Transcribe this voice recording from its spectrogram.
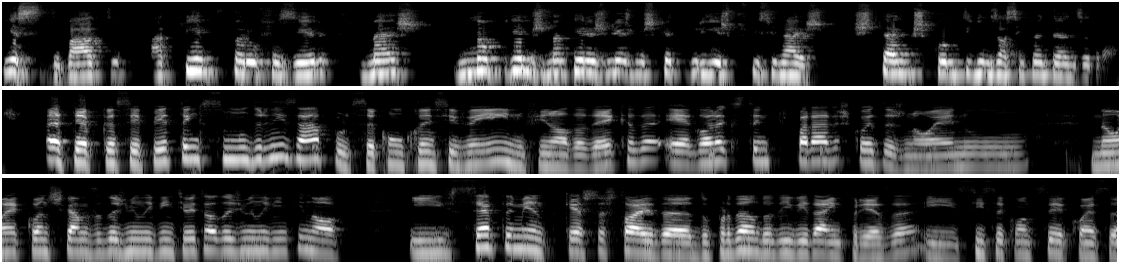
esse debate. Há tempo para o fazer, mas não podemos manter as mesmas categorias profissionais estanques como tínhamos há 50 anos atrás. Até porque a CP tem que se modernizar, porque se a concorrência vem aí no final da década, é agora que se tem de preparar as coisas, não é, no, não é quando chegamos a 2028 ou 2029. E certamente que esta história da, do perdão da dívida à empresa, e se isso acontecer com essa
